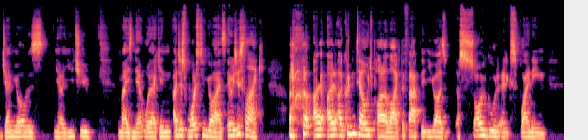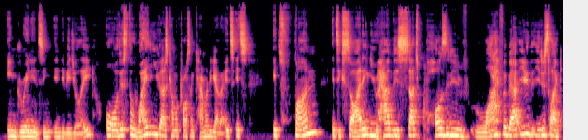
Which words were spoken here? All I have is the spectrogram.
Jamie Oliver's you know YouTube amazing network, and I just watched you guys. It was just like I, I, I couldn't tell which part I liked. The fact that you guys are so good at explaining ingredients in, individually, or just the way that you guys come across on camera together. It's it's it's fun. It's exciting. You have this such positive life about you that you just like.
